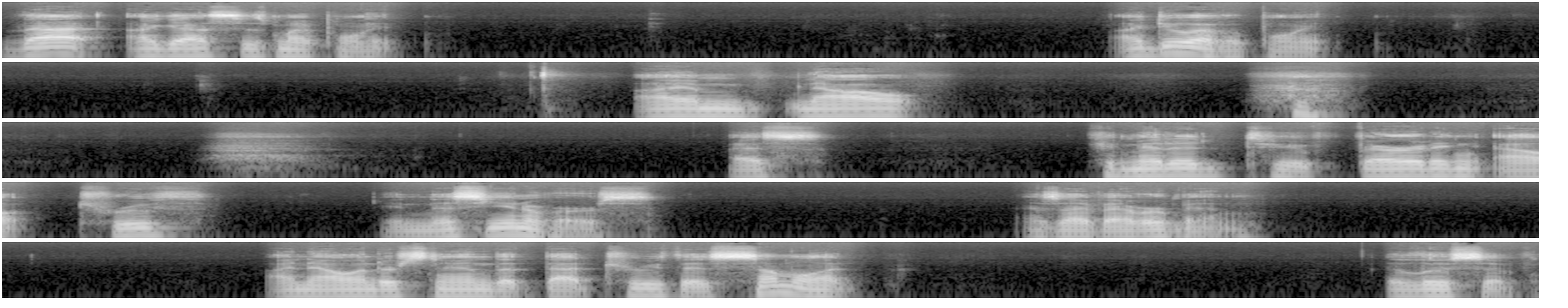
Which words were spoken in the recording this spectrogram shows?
that, I guess, is my point. I do have a point. I am now as committed to ferreting out truth in this universe as I've ever been. I now understand that that truth is somewhat elusive.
